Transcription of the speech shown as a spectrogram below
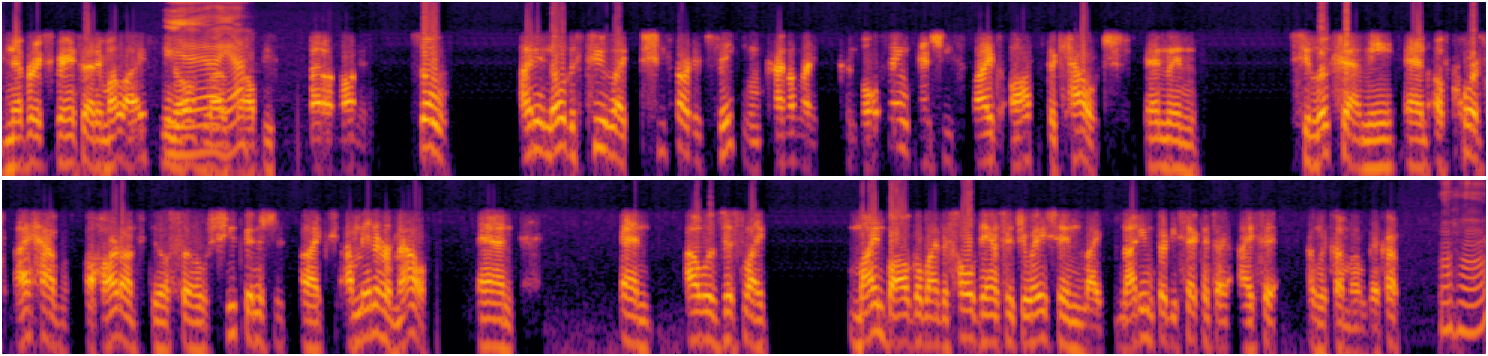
never experienced that in my life. You know, Yeah, I'll, yeah. I'll be flat out honest. So I didn't know this too. Like, she started shaking, kind of like convulsing, and she slides off the couch. And then she looks at me, and of course, I have a hard on still. So she finishes, like, I'm in her mouth. And, and I was just like, mind boggled by this whole damn situation. Like, not even 30 seconds, I, I said, I'm to come, I'm to come. Mhm.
